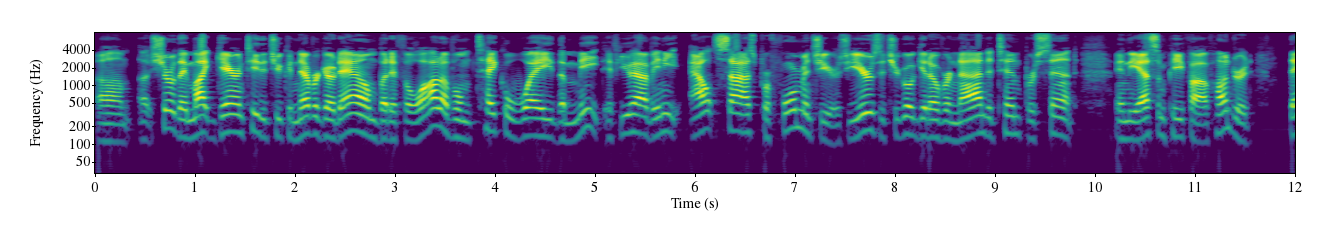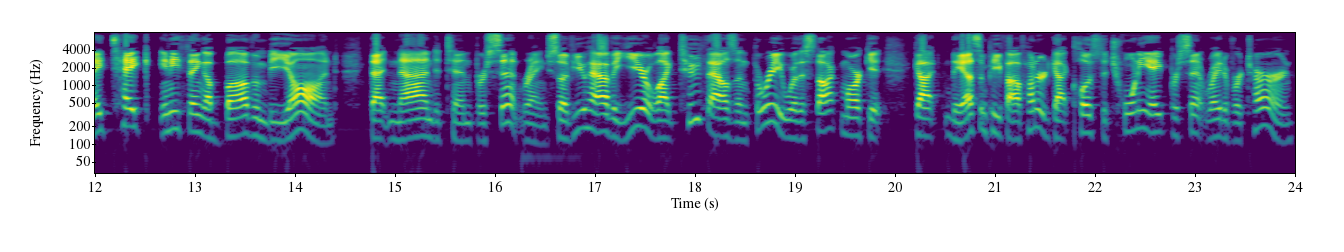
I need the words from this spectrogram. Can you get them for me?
um, uh, sure, they might guarantee that you can never go down, but if a lot of them take away the meat, if you have any outsized performance years, years that you're going to get over nine to ten percent in the S and P 500, they take anything above and beyond that 9 to 10% range. So if you have a year like 2003 where the stock market got the S&P 500 got close to 28% rate of return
